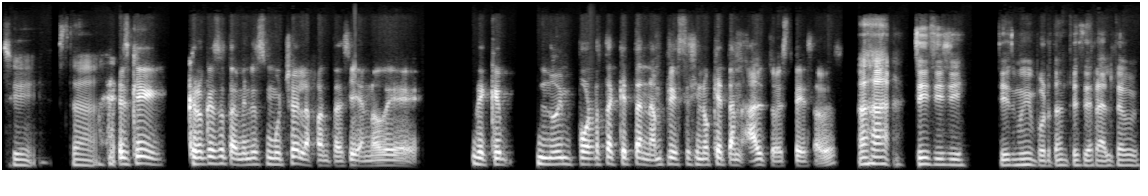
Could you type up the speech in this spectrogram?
Sí, está. Es que creo que eso también es mucho de la fantasía, ¿no? De, de que no importa qué tan amplio esté, sino qué tan alto esté, ¿sabes? Ajá, sí, sí, sí. Sí, es muy importante ser alto, güey.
